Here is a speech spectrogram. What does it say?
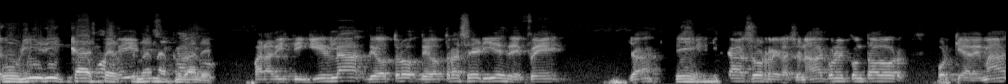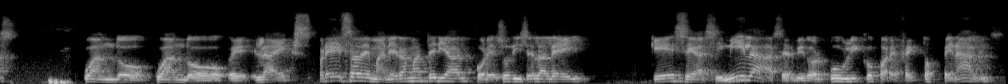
jurídicas, personas naturales. Para distinguirla de, otro, de otras series de fe ¿ya? En este caso, relacionada con el contador, porque además, cuando, cuando eh, la expresa de manera material, por eso dice la ley, que se asimila a servidor público para efectos penales,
